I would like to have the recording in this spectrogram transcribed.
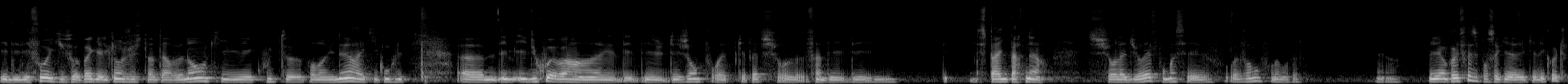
et des défauts, et qu'il ne soit pas quelqu'un juste intervenant qui écoute pendant une heure et qui conclut. et, du coup, avoir des, des, gens pour être capable sur le, enfin des, sparring partners sur la durée, pour moi, c'est vraiment fondamental. Mais encore une fois, c'est pour ça qu'il y, y, a des coachs.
